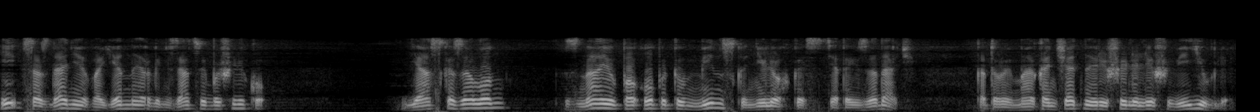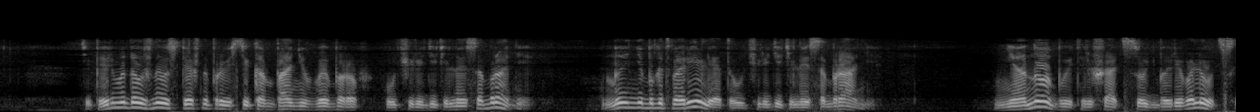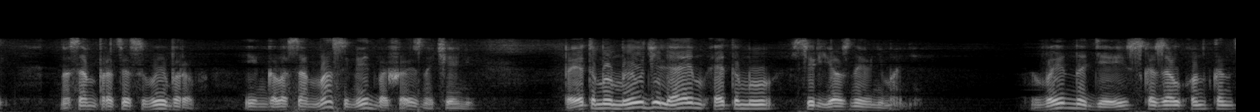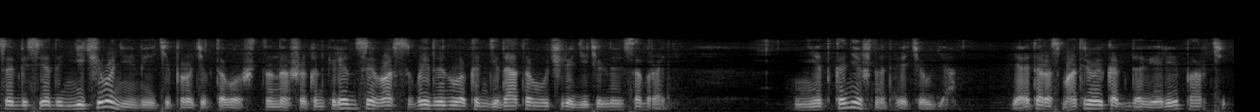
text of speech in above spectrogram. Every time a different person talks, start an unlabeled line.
и создание военной организации большевиков. «Я», — сказал он, — «знаю по опыту Минска нелегкость этой задачи, которую мы окончательно решили лишь в июле. Теперь мы должны успешно провести кампанию выборов в учредительное собрание. Мы не боготворили это учредительное собрание. Не оно будет решать судьбы революции, но сам процесс выборов и голоса масс имеет большое значение». Поэтому мы уделяем этому серьезное внимание. «Вы, надеюсь, — сказал он в конце беседы, — ничего не имеете против того, что наша конференция вас выдвинула кандидатом в учредительное собрание?» «Нет, конечно», — ответил я. «Я это рассматриваю как доверие партии».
